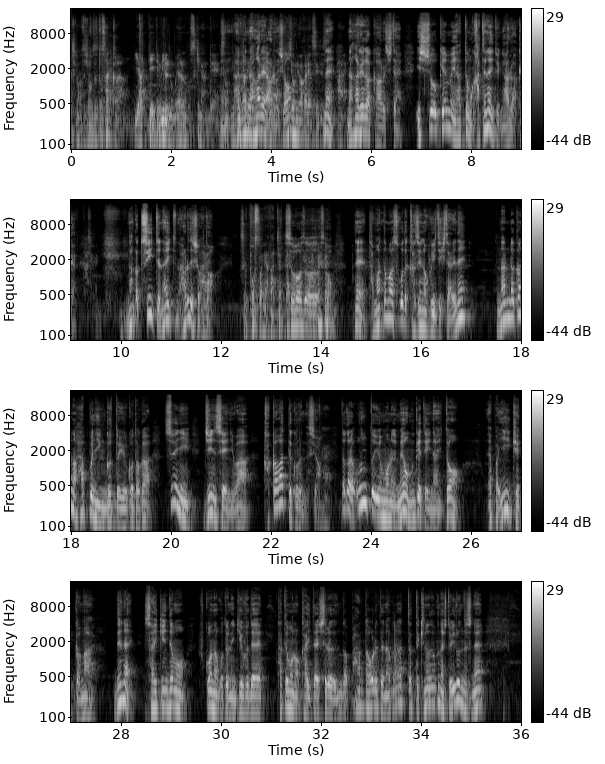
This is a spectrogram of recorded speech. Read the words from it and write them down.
確かに私もずっとサッカーやっていて見るのもやるのも好きなんで、ね、やっぱ流れあるでしょ？非常にわかりやすいですね。はい、流れが変わる視点。一生懸命やっても勝てない時があるわけ。確かに。なんかついてないっていうのあるでしょう、はい、と。すぐポストに当たっちゃったり。そうそうそう。ねたまたまそこで風が吹いてきたりね。何らかのハプニングということが、常に人生には関わってくるんですよ。はい、だから運というものに目を向けていないと、やっぱいい結果が出ない。最近でも不幸なことに岐阜で建物を解体してる、パン倒れて亡くなっちゃって気の毒な人いるんですね。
